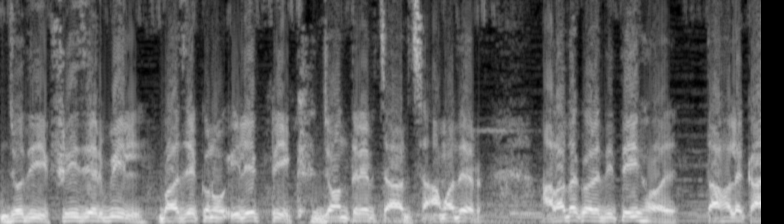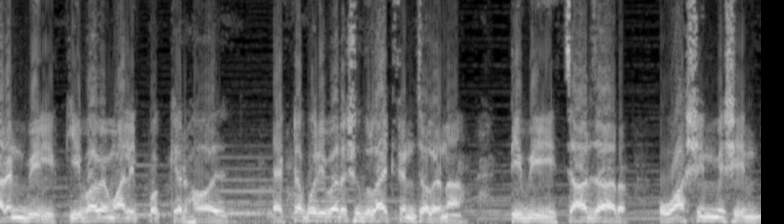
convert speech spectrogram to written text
যদি ফ্রিজের বিল বা যে কোনো ইলেকট্রিক যন্ত্রের চার্জ আমাদের আলাদা করে দিতেই হয়, তাহলে কারেন্ট বিল কীভাবে মালিক পক্ষের হয়? একটা পরিবারে শুধু লাইট ফ্যান চলে না, TV, charger, washing machine,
